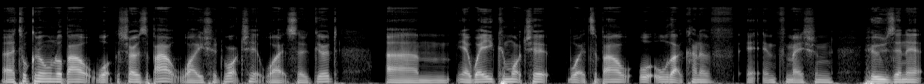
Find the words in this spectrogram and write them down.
uh, talking all about what the show's about, why you should watch it, why it's so good. Um, yeah, where you can watch it, what it's about, all, all that kind of information, who's in it,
